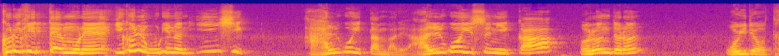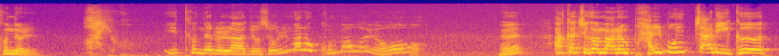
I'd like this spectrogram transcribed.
그렇기 때문에 이걸 우리는 인식, 알고 있단 말이에요. 알고 있으니까 어른들은 오히려 터널, 아이고, 이 터널을 놔줘서 얼마나 고마워요. 예? 아까 제가 말한 8분짜리 그,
